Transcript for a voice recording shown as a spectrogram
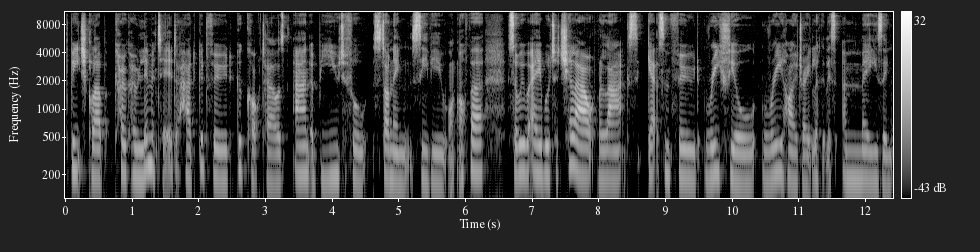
the beach club Coco Limited, had good food, good cocktails, and a beautiful, stunning sea view on offer. So we were able to chill out, relax, get some food, refuel, rehydrate. Look at this amazing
